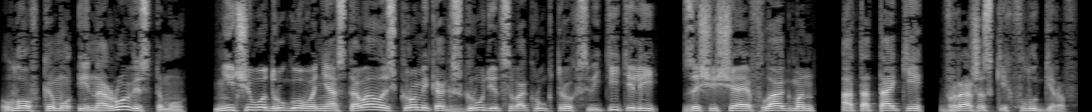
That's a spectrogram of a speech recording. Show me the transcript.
ловкому и норовистому, ничего другого не оставалось, кроме как сгрудиться вокруг трех светителей, защищая флагман от атаки вражеских флугеров.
